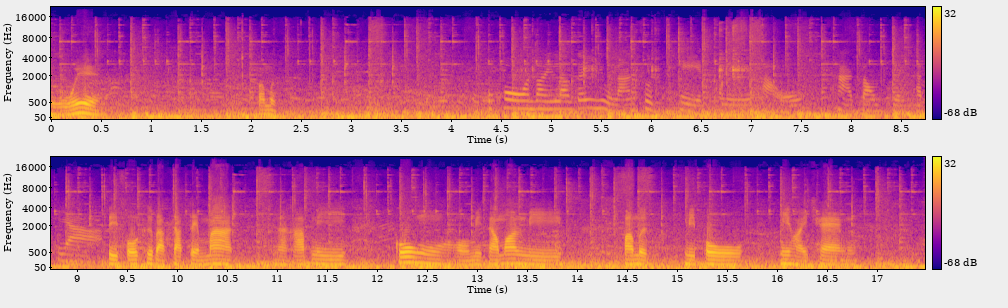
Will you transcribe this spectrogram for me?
อ้ยปลาหมึก ทุกคนตอนนี้เราก็อยู่ร้านสุดเขตทะเลเผาหาดจอมเทียนพัทยา ซีฟู้ดคือแบบจัดเต็มมากนะครับ มีกุ้งโหมีแซลมอน มีปลาหมึก มีปู มีหอยแครงโห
